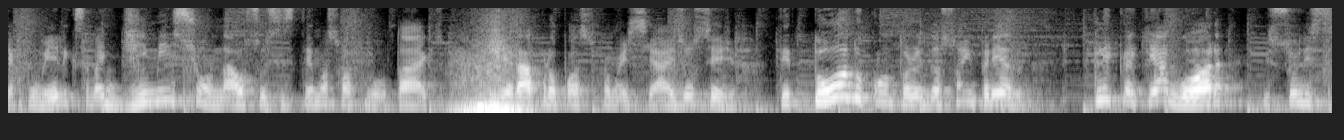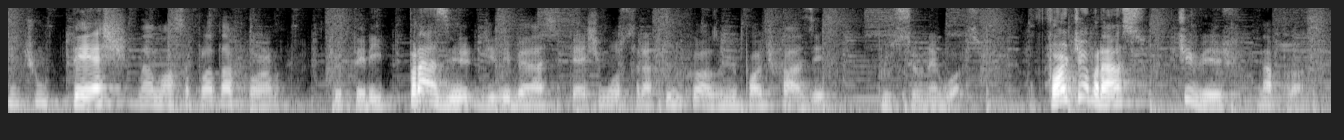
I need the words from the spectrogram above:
é com ele que você vai dimensionar os seus sistemas fotovoltaicos, gerar propostas comerciais, ou seja, ter todo o controle da sua empresa, clica aqui agora e solicite um teste na nossa plataforma, que eu terei prazer de liberar esse teste e mostrar tudo que o Azumi pode fazer para o seu negócio. Um forte abraço, te vejo na próxima.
